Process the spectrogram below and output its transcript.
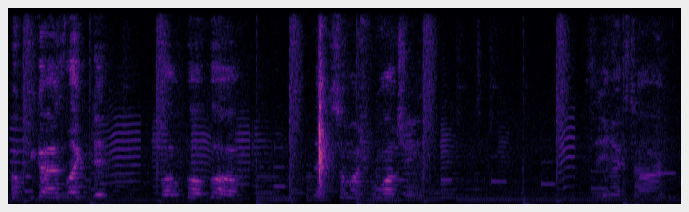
Hope you guys liked it. Blah, blah, blah. Thanks so much for watching. See you next time.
